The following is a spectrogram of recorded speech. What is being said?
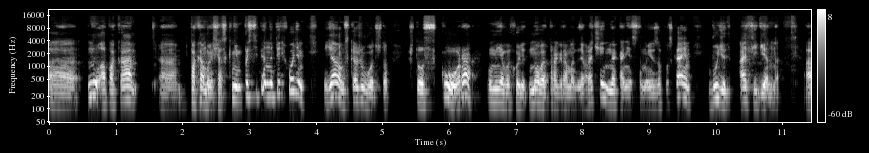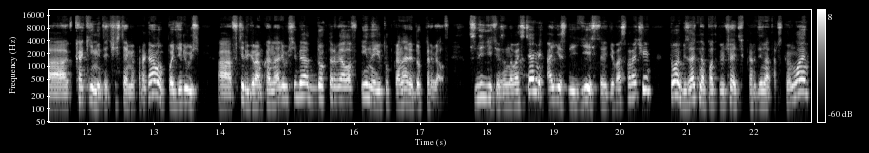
А, ну, а пока а, пока мы сейчас к ним постепенно переходим, я вам скажу вот что, что скоро у меня выходит новая программа для врачей, наконец-то мы ее запускаем, будет офигенно. А, какими-то частями программы поделюсь в телеграм-канале у себя доктор Вялов и на YouTube-канале доктор Вялов. Следите за новостями, а если есть среди вас врачи, то обязательно подключайтесь к координаторской онлайн.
